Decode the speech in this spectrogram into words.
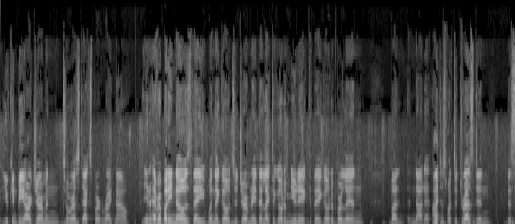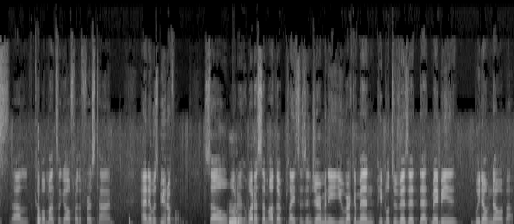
you can be our German tourist expert right now. You know, everybody knows they when they go to Germany, they like to go to Munich, they go to Berlin, but not. I just went to Dresden this uh, couple months ago for the first time, and it was beautiful. So, what are what are some other places in Germany you recommend people to visit that maybe we don't know about?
